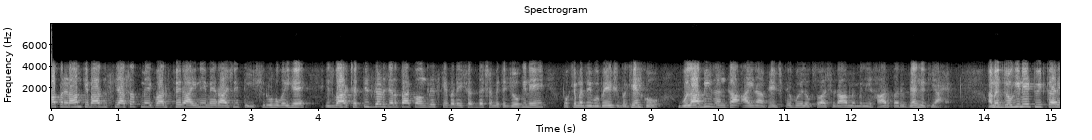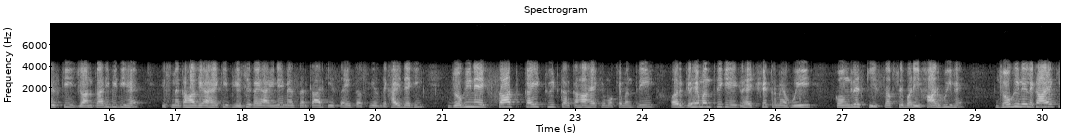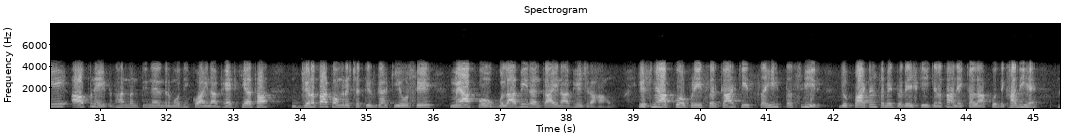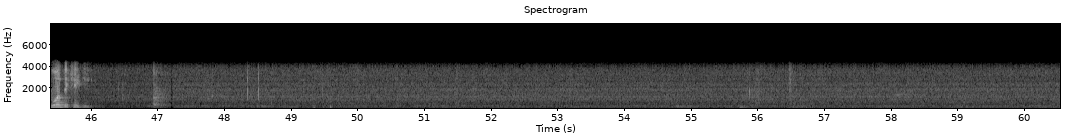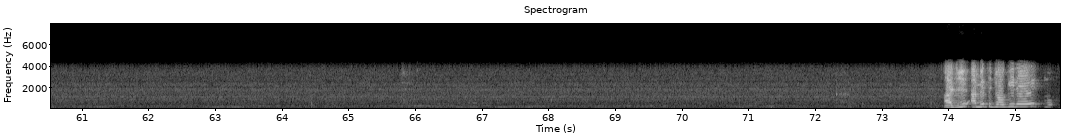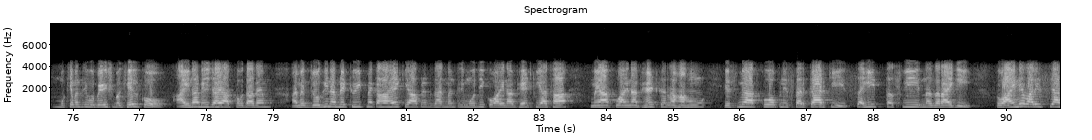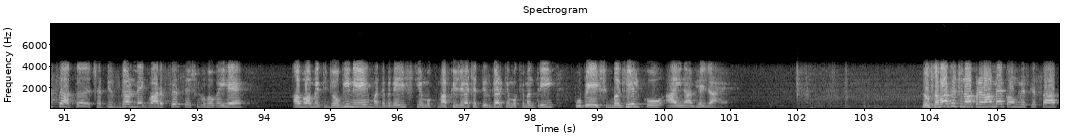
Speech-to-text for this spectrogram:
परिणाम के बाद सियासत में एक बार फिर आईने में राजनीति शुरू हो गई है। इस बार छत्तीसगढ़ जनता कांग्रेस के प्रदेश अध्यक्ष अमित जोगी ने मुख्यमंत्री भूपेश बघेल को गुलाबी रंग का आईना भेजते हुए लोकसभा चुनाव में मिली हार पर व्यंग किया है। अमित जोगी ने ट्वीट कर इसकी जानकारी भी दी है। इसमें कहा गया है कि भेजे गए आईने में सरकार की सही तस्वीर दिखाई देगी। जोगी ने एक साथ कई ट्वीट कर कहा है कि मुख्यमंत्री और गृह मंत्री के गृह क्षेत्र में हुई कांग्रेस की सबसे बड़ी हार हुई है। जोगी ने लिखा है कि आपने प्रधानमंत्री नरेंद्र मोदी को आईना भेंट किया था। जनता कांग्रेस छत्तीसगढ़ की ओर से मैं आपको गुलाबी रंग का आईना भेज रहा हूँ। इसमें आपको अपनी सरकार की सही तस्वीर, जो पाटन समेत प्रदेश की जनता ने कल आपको दिखा दी है, वो दिखेगी। जी अमित जोगी ने मुख्यमंत्री भूपेश बघेल को आईना भेजा है, आपको बता दें। अमित जोगी ने अपने ट्वीट में कहा है कि आपने प्रधानमंत्री मोदी को आईना भेंट किया था। मैं आपको आईना भेंट कर रहा हूँ। इसमें आपको अपनी सरकार की सही तस्वीर नज़र आएगी। तो आईने वाली सियासत छत्तीसगढ़ में एक बार फिर से शुरू हो गई है। अब अमित जोगी ने मध्य प्रदेश के माफ़ कीजिएगा, छत्तीसगढ़ के मुख्यमंत्री भूपेश बघेल को आईना भेजा है। लोकसभा के चुनाव परिणाम में कांग्रेस के साथ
